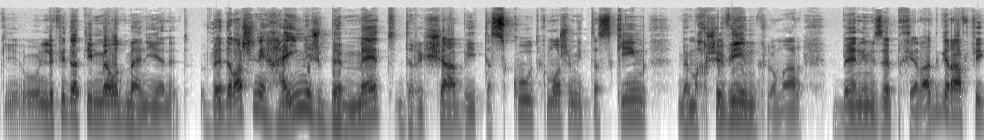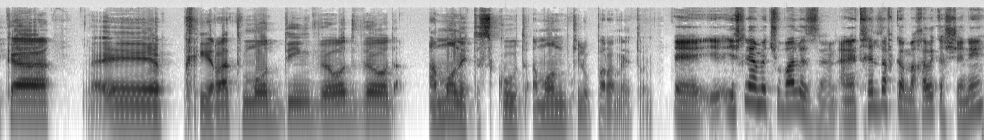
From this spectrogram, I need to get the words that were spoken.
כאילו, לפי דעתי מאוד מעניינת. ודבר שני, האם יש באמת דרישה בהתעסקות כמו שמתעסקים במחשבים, כלומר, בין אם זה בחירת גרפיקה, אה, בחירת מודים ועוד ועוד, המון התעסקות, המון כאילו פרמטרים. אה, יש לי האמת תשובה לזה, אני אתחיל דווקא מהחלק השני,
